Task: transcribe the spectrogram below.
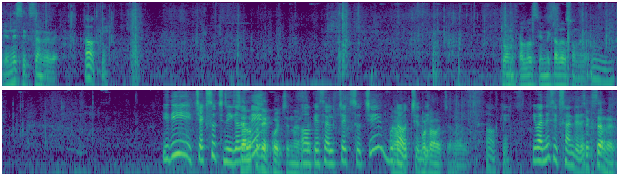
ఇవన్నీ సిక్స్ హండ్రెడ్ ఓకే. చూడండి కలర్స్ ఎన్ని కలర్స్ ఉన్నాయి. ఇది చెక్స్ వచ్చినాయి సెల్ఫ్ కదండి? ఎక్కువ వచ్చిందండి. ఓకే సెల్ఫ్ చెక్స్ వచ్చి బుటా వచ్చింది బుటా వచ్చింది. ఓకే ఇవన్నీ సిక్స్ హండ్రెడ్ సిక్స్ హండ్రెడ్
